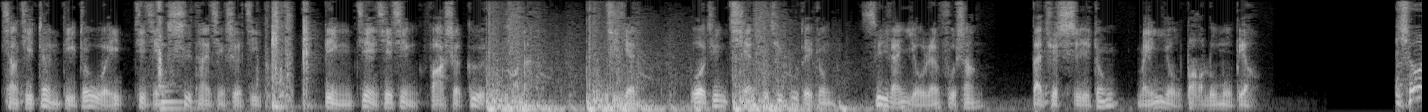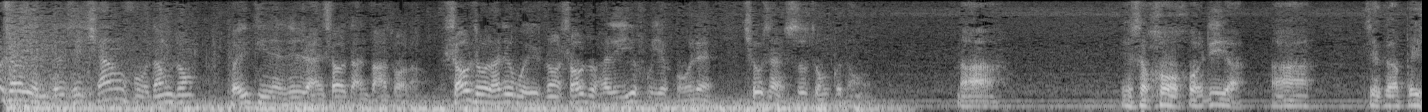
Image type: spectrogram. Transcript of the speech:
向其阵地周围进行试探性射击，并间歇性发射各种炮弹。期间，我军潜伏区部队中虽然有人负伤，但却始终没有暴露目标。邱少云在这潜伏当中被敌人的燃烧弹打着了，烧着他的伪装，烧着他的衣服以后呢，邱少云始终不动，啊，也是活活的呀。啊，这个被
